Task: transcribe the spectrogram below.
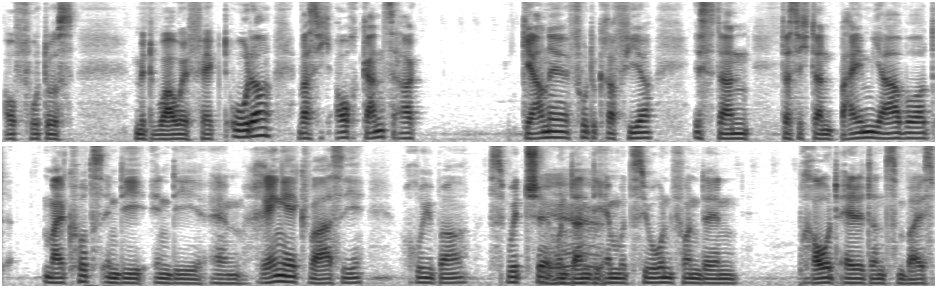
auf Fotos mit Wow-Effekt. Oder was ich auch ganz arg gerne fotografiere, ist dann, dass ich dann beim Ja-Wort mal kurz in die, in die ähm, Ränge quasi rüber switche und dann die Emotionen von den Brauteltern zum, Beis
